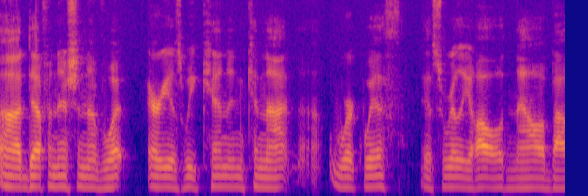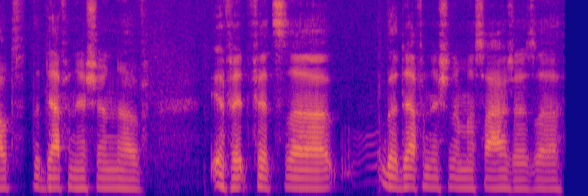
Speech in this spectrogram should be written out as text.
uh, definition of what areas we can and cannot uh, work with. It's really all now about the definition of if it fits uh, the definition of massage as a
